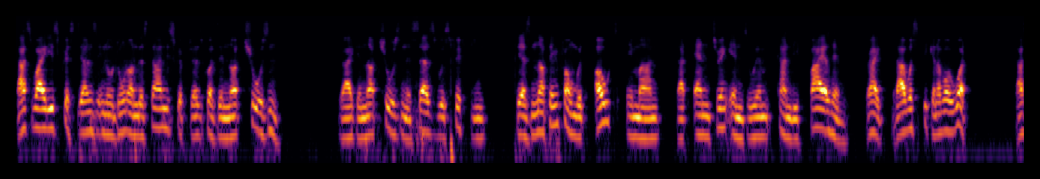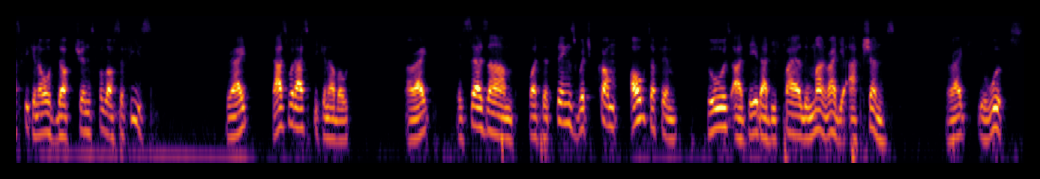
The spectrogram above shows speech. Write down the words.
That's why these Christians, you know, don't understand the scriptures because they're not chosen right, They're not chosen. It says, verse 15, there's nothing from without a man that entering into him can defile him, right? But I was speaking about what? That's speaking about doctrines, philosophies, right? That's what I'm speaking about, all right? It says, um, but the things which come out of him, those are they that defile the man, right? Your actions, right? Your works.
